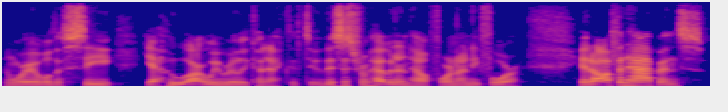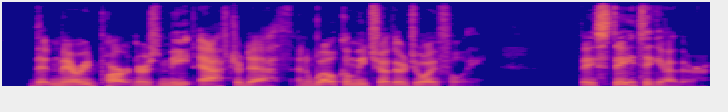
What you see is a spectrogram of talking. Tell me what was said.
and we're able to see, yeah, who are we really connected to? This is from Heaven and Hell 494. It often happens that married partners meet after death and welcome each other joyfully. They stay together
